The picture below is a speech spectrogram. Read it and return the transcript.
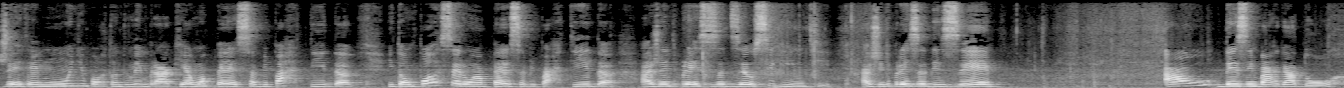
Gente, é muito importante lembrar que é uma peça bipartida. Então, por ser uma peça bipartida, a gente precisa dizer o seguinte: a gente precisa dizer ao desembargador,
